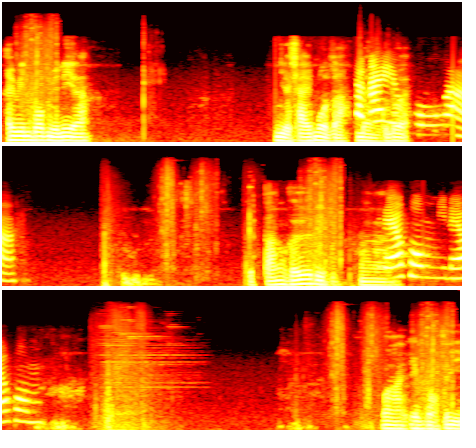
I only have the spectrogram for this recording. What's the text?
ไอวินพรมอยู่นี่นะอย่าใช้หมดละจะแบ่งได้กูยูด้วยโฟอะ เก็บตังค์ซื้อดิอ่ามีแล้วผมมีแล้วผมว่าเอ็มสองสี่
